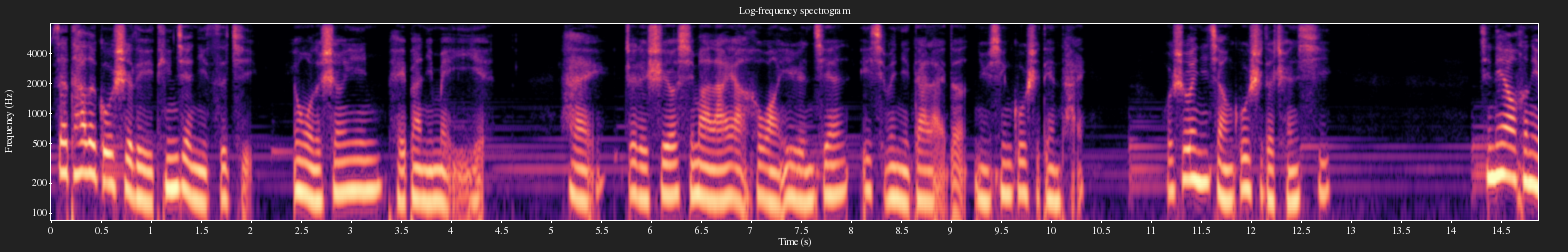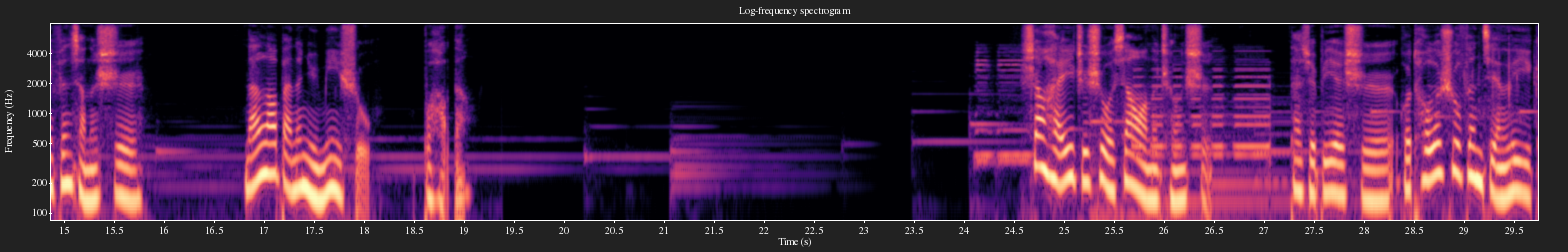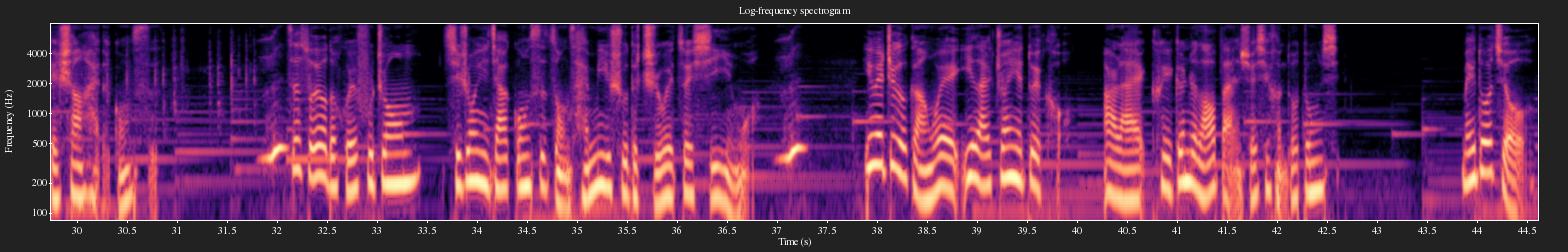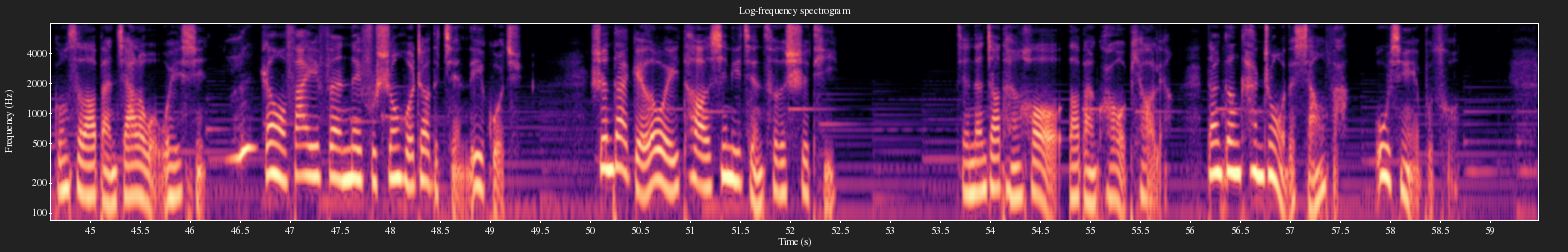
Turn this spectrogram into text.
在他的故事里，听见你自己，用我的声音陪伴你每一页。嗨，这里是由喜马拉雅和网易人间一起为你带来的女性故事电台，我是为你讲故事的晨曦。今天要和你分享的是，男老板的女秘书不好当。上海一直是我向往的城市。大学毕业时，我投了数份简历给上海的公司，在所有的回复中，其中一家公司总裁秘书的职位最吸引我，因为这个岗位一来专业对口，二来可以跟着老板学习很多东西。没多久，公司老板加了我微信，让我发一份那副生活照的简历过去，顺带给了我一套心理检测的试题。简单交谈后，老板夸我漂亮。但更看重我的想法，悟性也不错。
